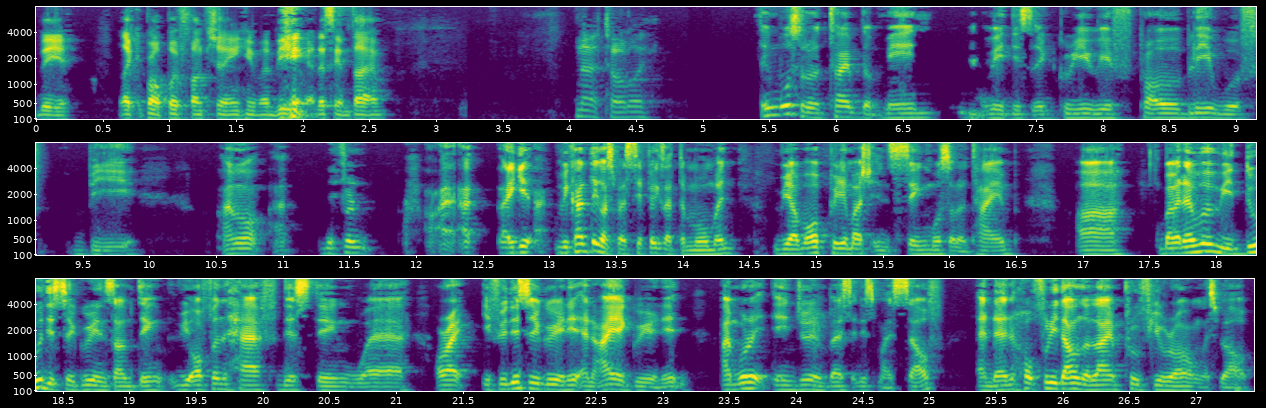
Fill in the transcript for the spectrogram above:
be like a proper functioning human being at the same time. No, totally. I think most of the time the main that we disagree with probably would be I'm not uh, different. I, I like it. We can't think of specifics at the moment. We are all pretty much in sync most of the time. Uh, but whenever we do disagree in something, we often have this thing where, all right, if you disagree in it and I agree in it, I'm going to angel invest in this myself, and then hopefully down the line prove you wrong as well.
